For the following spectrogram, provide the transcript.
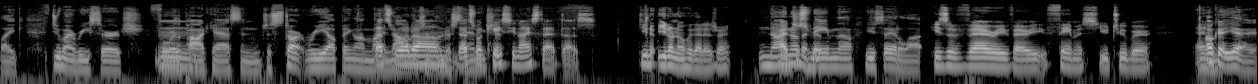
like do my research for the podcast and just start re-upping on my Mm. That's knowledge what and um. understanding. That's what. Casey Neistat does. Do you know? You don't know who that is, right? No, I I know the re- name though. You say it a lot. He's a very very famous YouTuber. And, Okay, yeah, yeah.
